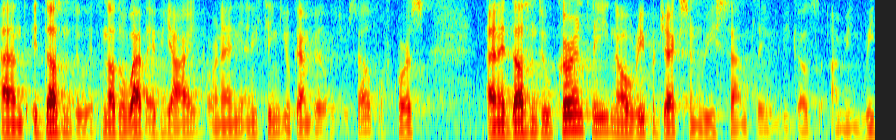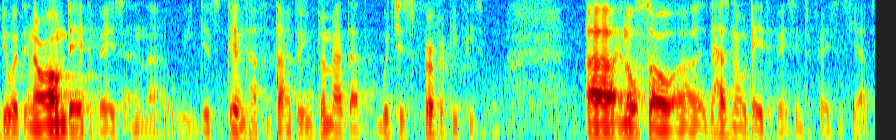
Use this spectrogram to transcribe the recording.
And it doesn't do, it's not a web API or any, anything. You can build it yourself, of course. And it doesn't do currently no reprojection, resampling, because, I mean, we do it in our own database, and uh, we just didn't have the time to implement that, which is perfectly feasible. Uh, and also, uh, it has no database interfaces yet.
